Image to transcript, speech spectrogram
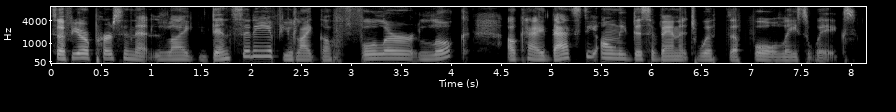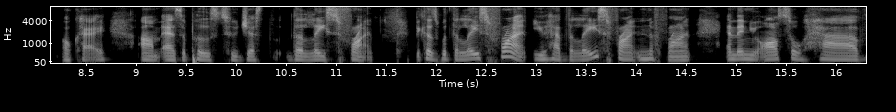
So if you're a person that like density, if you like a fuller look, okay, that's the only disadvantage with the full lace wigs, okay, um, as opposed to just the lace front. Because with the lace front, you have the lace front in the front, and then you also have,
